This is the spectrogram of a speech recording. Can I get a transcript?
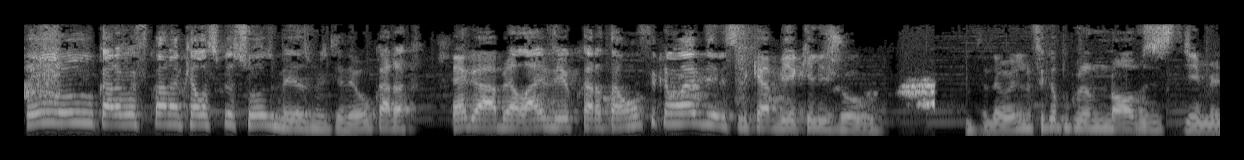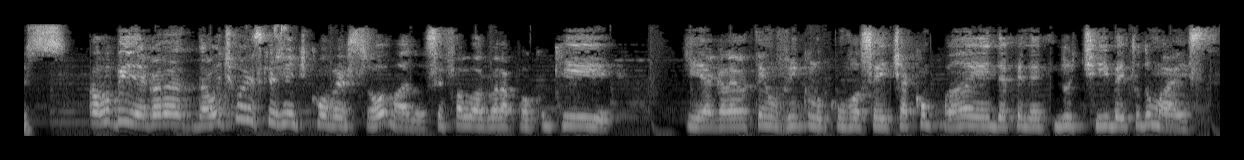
ou o cara vai ficar naquelas pessoas mesmo, entendeu? O cara pega, abre a live, vê que o cara tá on, fica na live dele se ele quer ver aquele jogo. Entendeu? Ele não fica procurando novos streamers. Ô, Rubinho, agora, da última vez que a gente conversou, mano, você falou agora há pouco que, que a galera tem um vínculo com você e te acompanha, independente do Tibia e tudo mais.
